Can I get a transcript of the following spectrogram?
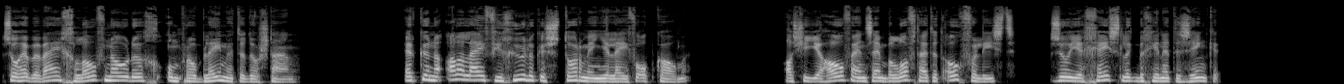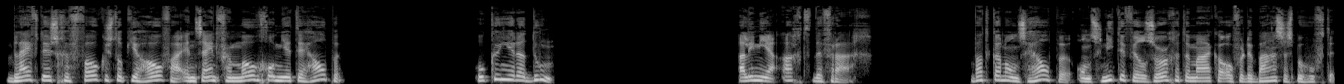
zo hebben wij geloof nodig om problemen te doorstaan. Er kunnen allerlei figuurlijke stormen in je leven opkomen. Als je Jehovah en zijn belofte uit het oog verliest, zul je geestelijk beginnen te zinken. Blijf dus gefocust op Jehovah en zijn vermogen om je te helpen. Hoe kun je dat doen? Alinea 8 de vraag. Wat kan ons helpen ons niet te veel zorgen te maken over de basisbehoeften?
